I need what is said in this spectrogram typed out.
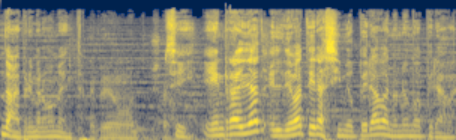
No, en el primer momento. El primer momento, ya. Sí. En realidad, el debate era si me operaban o no me operaban.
